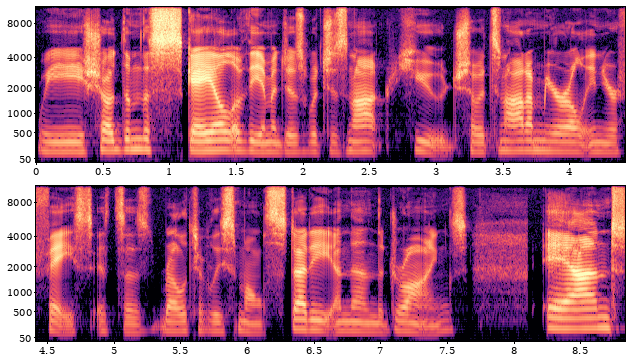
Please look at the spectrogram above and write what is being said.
We showed them the scale of the images, which is not huge. So it's not a mural in your face, it's a relatively small study, and then the drawings. And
